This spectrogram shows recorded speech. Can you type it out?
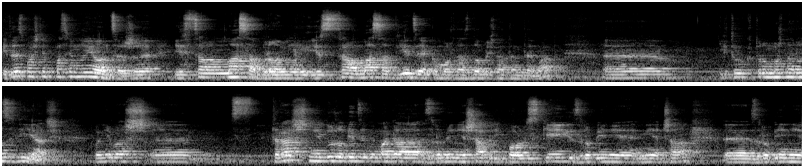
I to jest właśnie pasjonujące, że jest cała masa broni, jest cała masa wiedzy, jaką można zdobyć na ten temat e, i tu, którą można rozwijać, ponieważ e, strasznie dużo wiedzy wymaga zrobienie szabli polskiej, zrobienie miecza, e, zrobienie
